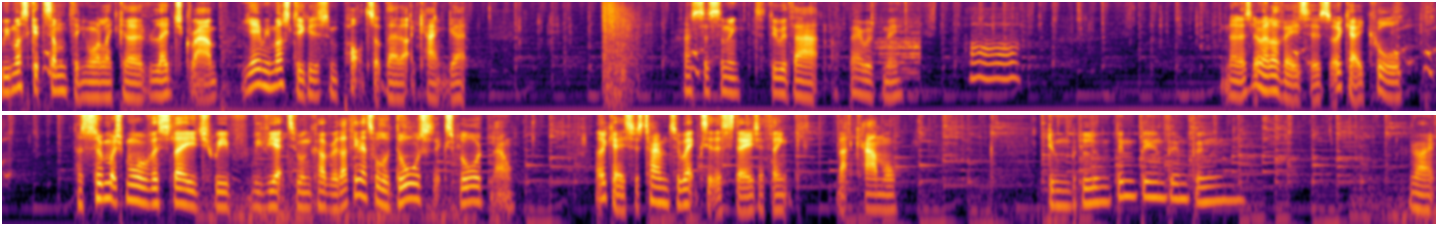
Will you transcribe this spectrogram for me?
We must get something, or like a ledge grab. Yeah, we must do, because there's some pots up there that I can't get. That's just something to do with that. Bear with me. Ah. No, there's no elevators. Okay, cool. There's so much more of this stage we've we've yet to uncover. I think that's all the doors explored now. Okay, so it's time to exit this stage, I think. That camel. Doom boom boom boom boom boom. Right.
